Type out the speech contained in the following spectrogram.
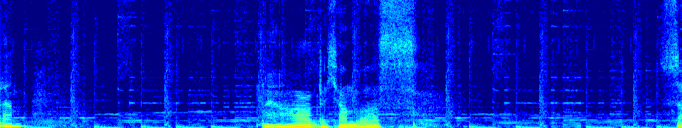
Badam. Ja, gleich haben wir's. So.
